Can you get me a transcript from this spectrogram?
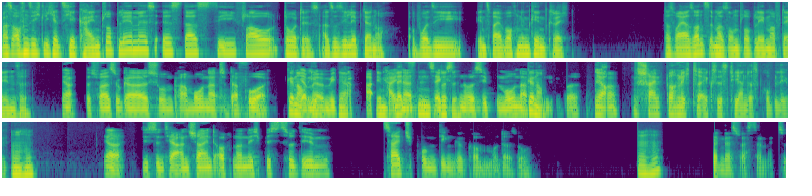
Was offensichtlich jetzt hier kein Problem ist, ist, dass die Frau tot ist. Also sie lebt ja noch, obwohl sie in zwei Wochen ein Kind kriegt. Das war ja sonst immer so ein Problem auf der Insel. Ja, das war sogar schon ein paar Monate davor. Genau. Die haben ja eben, irgendwie ja. ja, Im letzten sechsten Drittel. oder siebten Monat. Genau. Über. ja, scheint noch nicht zu existieren, das Problem. Mhm. Ja, die sind ja anscheinend auch noch nicht bis zu dem Zeitsprung-Ding gekommen oder so. Mhm. Wenn das was damit zu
